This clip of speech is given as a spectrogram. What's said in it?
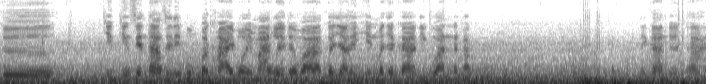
คือจ ริง ๆ เส้นทางเส้นนี้ผมก็ถ่ายบ่อยมากเลย แต่ว่าก็อยากให้เห็นบรรยากาศอีกวันนะครับ ในการเดินทาง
